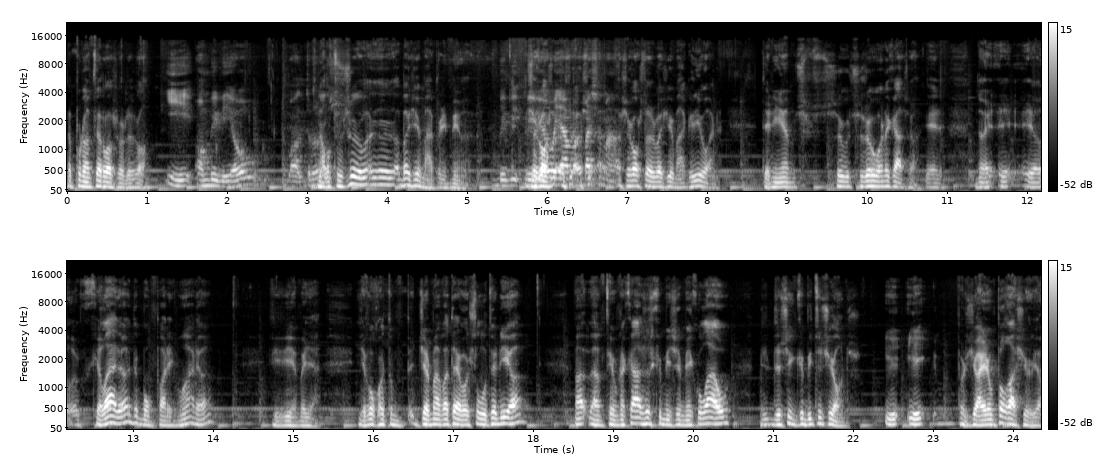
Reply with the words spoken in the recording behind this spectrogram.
No podem fer res per això. I on vivíeu, vosaltres? Nosaltres eh, a Baixamà, primer. Vivi, A vivíeu allà a Baixamà? A la costa de Baixamà, que diuen. Teníem la segona casa. que Era, no, era, que l'ara, de mon pare i mare, vivíem allà. Llavors, quan un germà va treure la loteria, vam fer una casa, el camí de Sant Nicolau, de, de cinc habitacions. I, I per això era un palàcio, allò.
